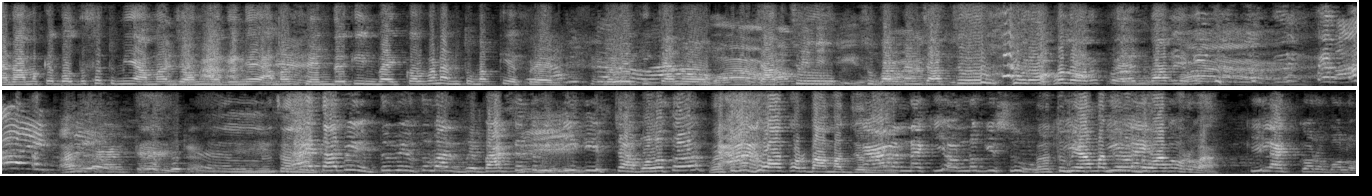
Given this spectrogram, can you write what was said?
আর আমাকে বলতেছে তুমি আমার জন্মদিনে আর- আমার হ্যাঁ। ফ্রেন্ডদেরকে ইনভাইট করবে না আমি তোমাকে ফ্রেন্ড বলে কি কেন? চাচু সুপারম্যান চাচু পুরো হলো ওর ফ্রেন্ড ভাবি। তুমি তোমার বার্থডে তুমি কি গিফট চাও বলো তো? তুমি দোয়া করবা আমার জন্য। নাকি অন্য কিছু? তুমি আমার জন্য দোয়া করবা। কি লাইক করো বলো?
